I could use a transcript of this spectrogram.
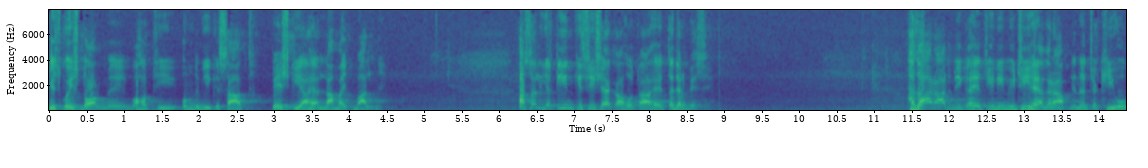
جس کو اس دور میں بہت ہی عمدگی کے ساتھ پیش کیا ہے علامہ اقبال نے۔ اصل یقین کسی شے کا ہوتا ہے تجربے سے۔ ہزار آدمی کہیں چینی میٹھی ہے اگر آپ نے نہ چکھی ہو۔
